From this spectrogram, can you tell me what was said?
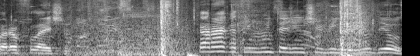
Para flecha. Caraca, tem muita gente vindo, meu Deus.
